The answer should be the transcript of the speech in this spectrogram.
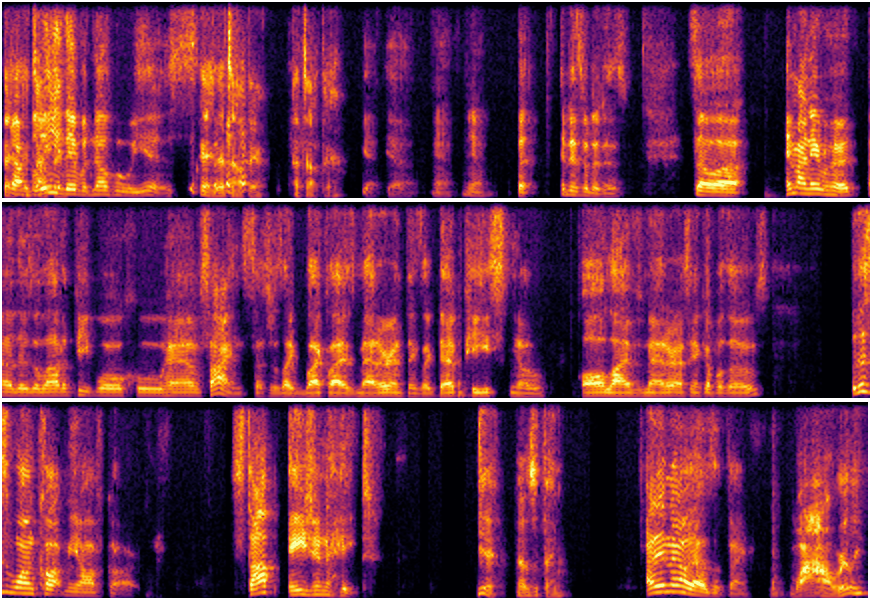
that- believe they would know who he is. yeah, that's out there. That's out there. yeah, yeah, yeah, yeah. But it is what it is. So uh in my neighborhood, uh, there's a lot of people who have signs such as like Black Lives Matter and things like that. Peace, you know, all lives matter. I see a couple of those. But this is one caught me off guard. Stop Asian hate. Yeah, that was a thing. I didn't know that was a thing. Wow, really?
